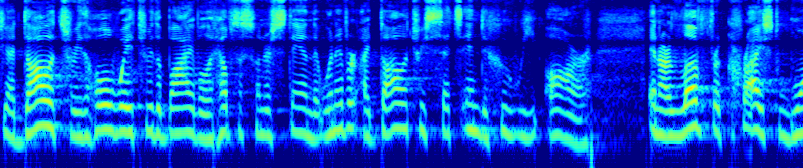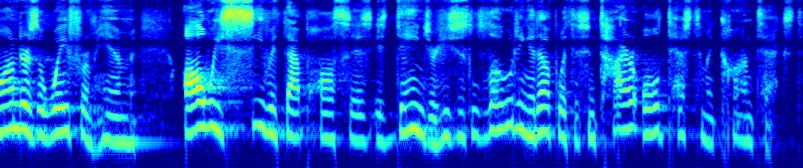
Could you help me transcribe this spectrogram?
See, idolatry, the whole way through the Bible, it helps us understand that whenever idolatry sets into who we are and our love for Christ wanders away from Him, all we see with that, Paul says, is danger. He's just loading it up with this entire Old Testament context.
